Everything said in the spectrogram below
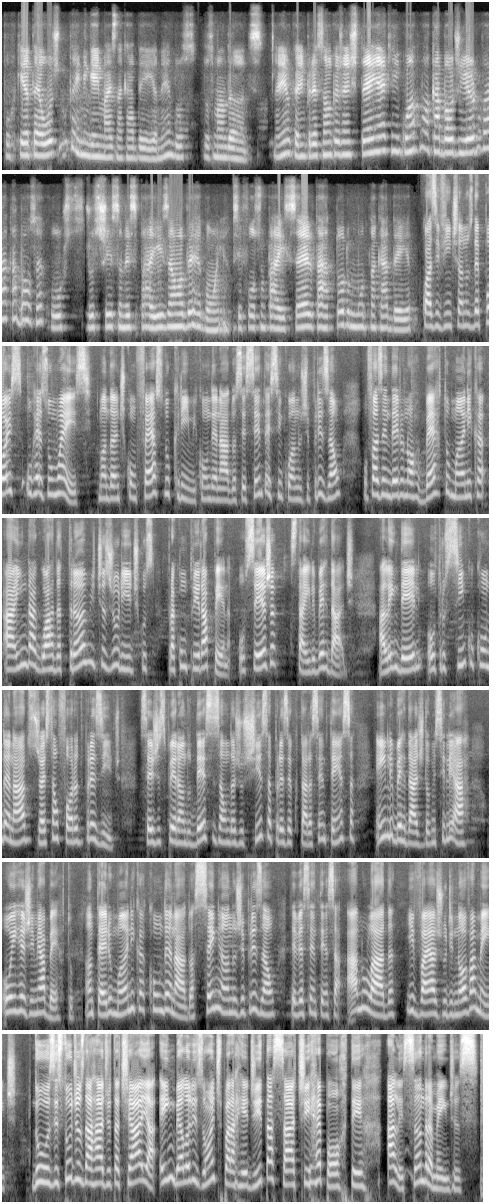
porque até hoje não tem ninguém mais na cadeia, né, dos, dos mandantes. Né? A impressão que a gente tem é que enquanto não acabar o dinheiro, não vai acabar os recursos. Justiça nesse país é uma vergonha. Se fosse um país sério, estava todo mundo na cadeia. Quase 20 anos depois, o resumo é esse. Mandante confesso do crime, condenado a 65 anos de prisão, o fazendeiro Norberto Mânica ainda aguarda trâmites jurídicos para cumprir a pena, ou seja, está em liberdade. Além dele, outros cinco condenados já estão fora do presídio, seja esperando decisão da Justiça para executar a sentença em liberdade domiciliar ou em regime aberto. Antério Mânica, condenado a 100 anos de prisão, teve a sentença anulada e vai a júri novamente. Dos estúdios da Rádio Tatiaia, em Belo Horizonte, para a rede Itasat, repórter Alessandra Mendes.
